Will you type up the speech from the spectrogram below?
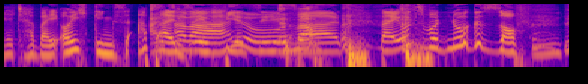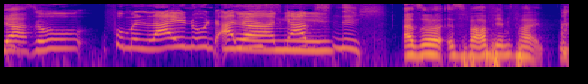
Alter, bei euch ging's ab, als Aber ihr hallo. 14 Es war- wart. Bei uns wurde nur gesoffen. Ja. So Fummeleien und alles Ja, nee. gab's nicht. Also, es war auf jeden Fall ein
